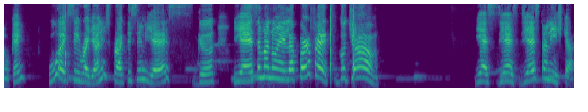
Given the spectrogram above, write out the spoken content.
Okay. Oh, I see Ryan is practicing. Yes, good. Yes, Emanuela, perfect. Good job. Yes, yes, yes, Tanishka.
